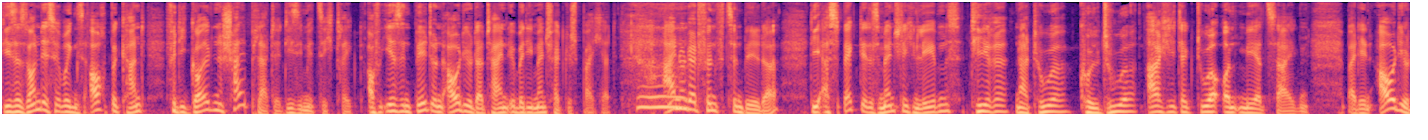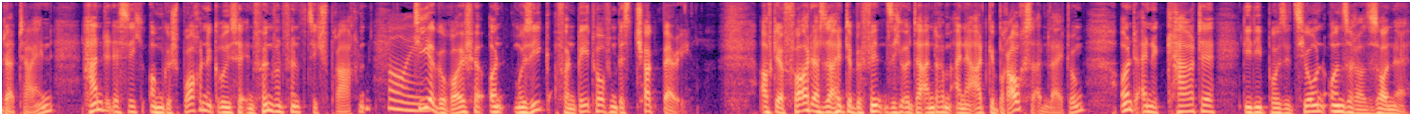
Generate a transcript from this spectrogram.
Diese Sonde ist übrigens auch bekannt für die goldene Schallplatte, die sie mit sich trägt. Auf ihr sind Bild- und Audiodateien über die Menschheit gespeichert. 115 Bilder, die Aspekte des menschlichen Lebens, Tiere, Natur, Kultur, Architektur und mehr zeigen. Bei den Audiodateien handelt es sich um gesprochene Grüße in 55 Sprachen, Ui. Tiergeräusche und Musik von Beethoven bis Chuck Berry. Auf der Vorderseite befinden sich unter anderem eine Art Gebrauchsanleitung und eine Karte, die die Position unserer Sonne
